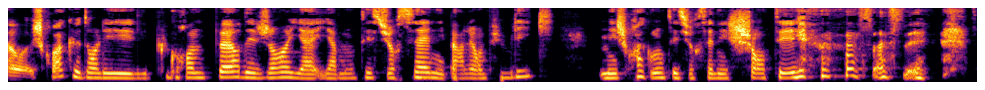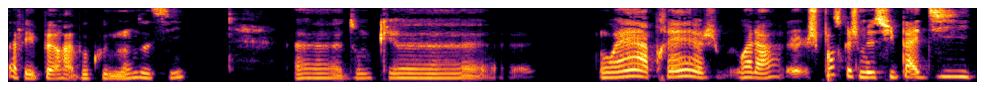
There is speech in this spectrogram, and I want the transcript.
je crois que dans les, plus grandes peurs des gens, il y a, y a monter sur scène et parler en public. Mais je crois que monter sur scène et chanter, ça ça fait peur à beaucoup de monde aussi. Euh, donc euh, ouais, après, je, voilà, je pense que je me suis pas dit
